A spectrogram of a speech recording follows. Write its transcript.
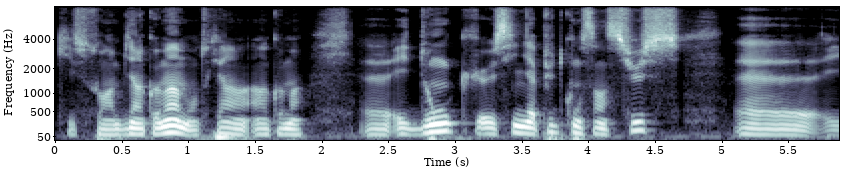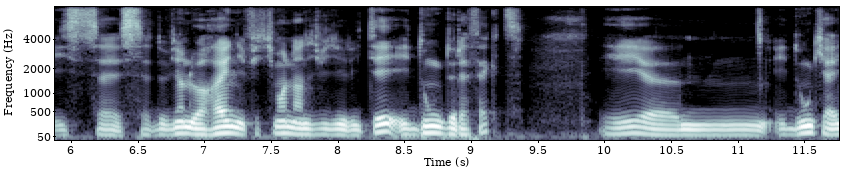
qui soit un bien commun, mais en tout cas un, commun. et donc, s'il n'y a plus de consensus, ça, devient le règne effectivement de l'individualité et donc de l'affect. Et, donc, il y a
